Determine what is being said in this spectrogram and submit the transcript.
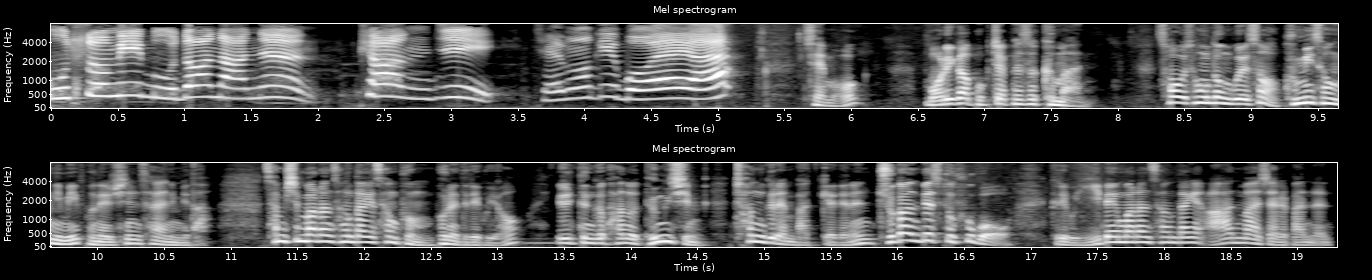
웃음이 묻어나는 편지. 제목이 뭐예요? 제목 머리가 복잡해서 그만 서울 성동구에서 구미성 님이 보내주신 사연입니다. 30만 원 상당의 상품 보내드리고요. 1등급 한우 등심 1000g 받게 되는 주간 베스트 후보 그리고 200만 원 상당의 안마자를 받는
